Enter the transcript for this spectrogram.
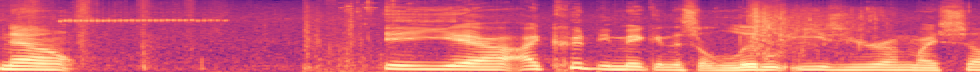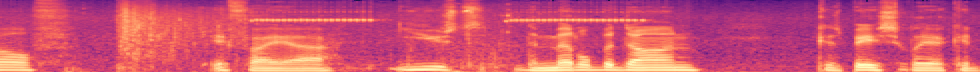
Now, yeah, I could be making this a little easier on myself if I uh, used the metal bidon because basically I could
